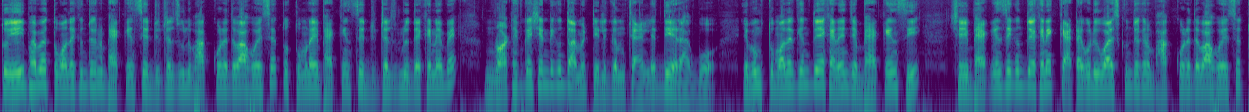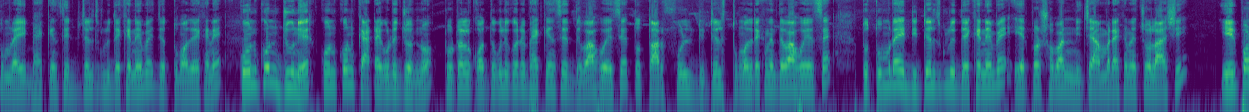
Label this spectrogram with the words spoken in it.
তো এইভাবে তোমাদের কিন্তু এখানে ভ্যাকেন্সির ডিটেলসগুলো ভাগ করে দেওয়া হয়েছে। তো তোমরা এই ভ্যাকেন্সির ডিটেলসগুলো দেখে নেবে। নোটিফিকেশনটি কিন্তু আমি টেলিগ্রাম চ্যানেলে দিয়ে রাখব। এবং তোমাদের কিন্তু এখানে যে ভ্যাকেন্সি সেই ভ্যাকেন্সি কিন্তু এখানে ক্যাটাগরি ওয়াইজ কিন্তু এখানে ভাগ করে দেওয়া হয়েছে। তোমরা এই ভ্যাকেন্সির ডিটেলসগুলো দেখে নেবে যে তোমাদের এখানে কোন কোন জুনের, কোন কোন ক্যাটাগরির জন্য টোটাল কতগুলি করে ভ্যাকেন্সি দেওয়া হয়েছে, তো তার ফুল ডিটেলস তোমাদের এখানে দেওয়া হয়েছে। তো তোমরা এই ডিটেলসগুলো দেখে নেবে, এরপর সবার নিচে আমরা এখানে চলে আসি। এরপর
